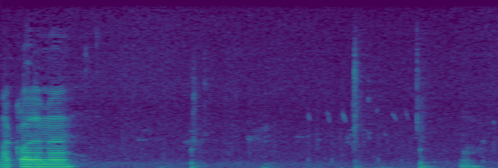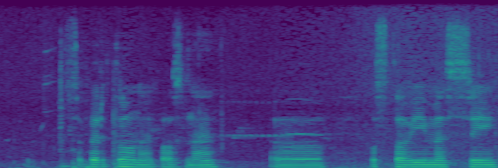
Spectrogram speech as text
Naklademe. No. Seber to, ne, pas ne. Uh, postavíme si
